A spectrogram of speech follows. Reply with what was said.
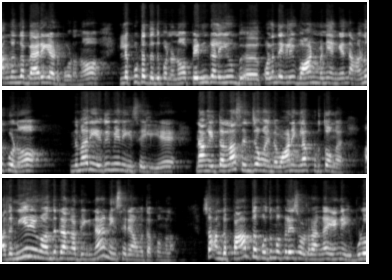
அங்கங்கே பேரிகார்டு போடணும். இல்லை கூட்டத்தை இது பண்ணணும். பெண்களையும் குழந்தைகளையும் வார்ன் பண்ணி அங்கேருந்து அனுப்பணும். இந்த மாதிரி எதுவுமே நீங்கள் செய்யலையே. நாங்கள் இதெல்லாம் செஞ்சவங்க இந்த வார்னிங்லாம் கொடுத்தோங்க அதை மீறி இவங்க வந்துட்டாங்க அப்படின்னா நீ சரி அவங்க தப்புங்களாம் ஸோ அங்கே பார்த்த பொதுமக்களே சொல்கிறாங்க ஏங்க இவ்வளோ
